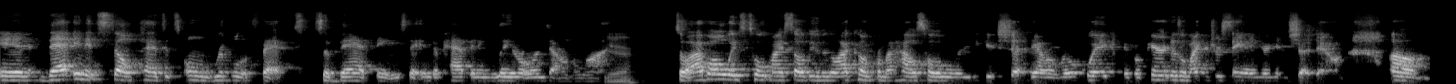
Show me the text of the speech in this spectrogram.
And that in itself has its own ripple effect to bad things that end up happening later on down the line. Yeah So I've always told myself, even though I come from a household where you get shut down real quick, if a parent doesn't like what you're saying, you're getting shut down. Um,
